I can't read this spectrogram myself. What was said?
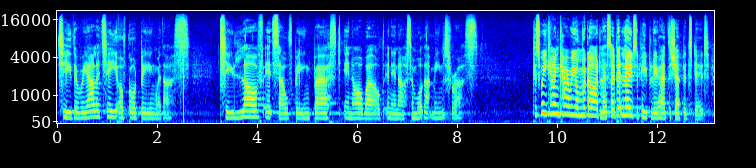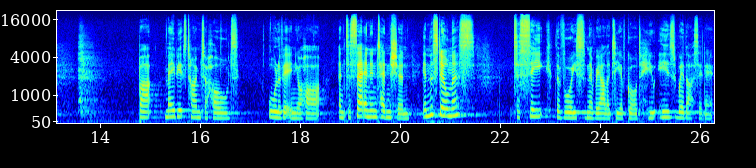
to the reality of God being with us? to love itself being birthed in our world and in us and what that means for us. Because we can carry on regardless. I bet loads of people who heard the shepherds did. But maybe it's time to hold all of it in your heart and to set an intention in the stillness to seek the voice and the reality of God who is with us in it,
